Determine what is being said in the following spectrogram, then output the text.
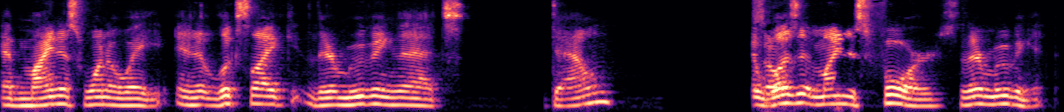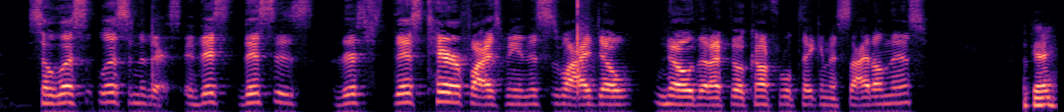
at minus 108 and it looks like they're moving that down it so, was at minus four so they're moving it so listen listen to this. And this this is this this terrifies me and this is why i don't know that i feel comfortable taking a side on this. Okay.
